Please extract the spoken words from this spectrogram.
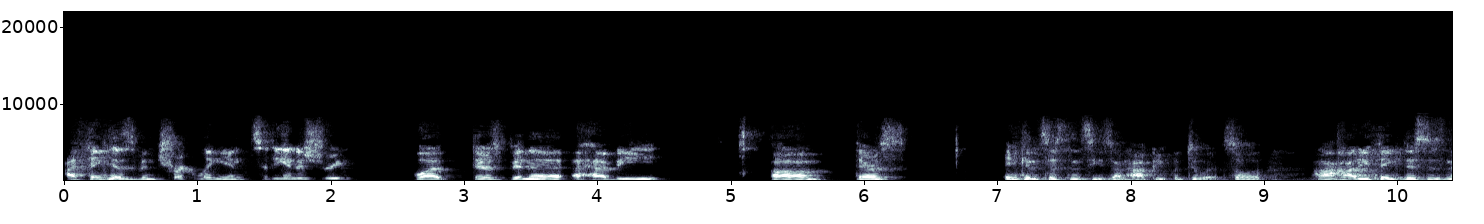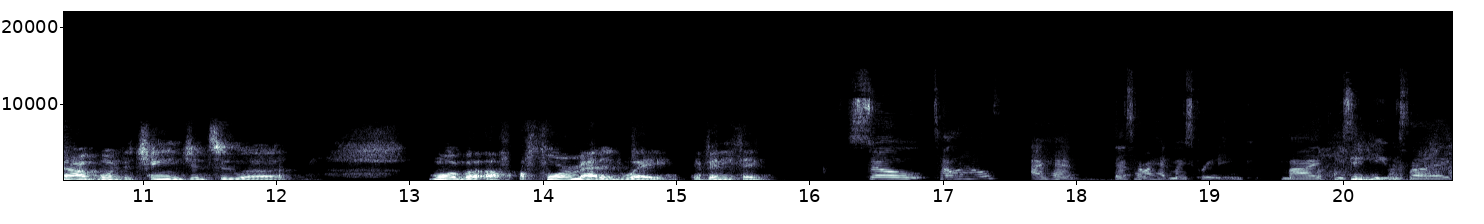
I think has been trickling into the industry, but there's been a, a heavy, um, there's inconsistencies on how people do it. So, uh, how do you think this is now going to change into a more of a, a, a formatted way, if anything? So telehealth, I had that's how I had my screening. My PCP was like,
